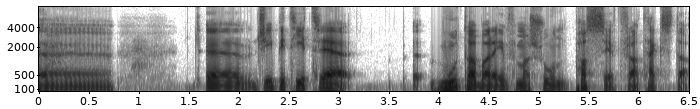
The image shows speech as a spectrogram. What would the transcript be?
uh, uh, GPT3 mottar bare informasjon passivt fra tekster.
